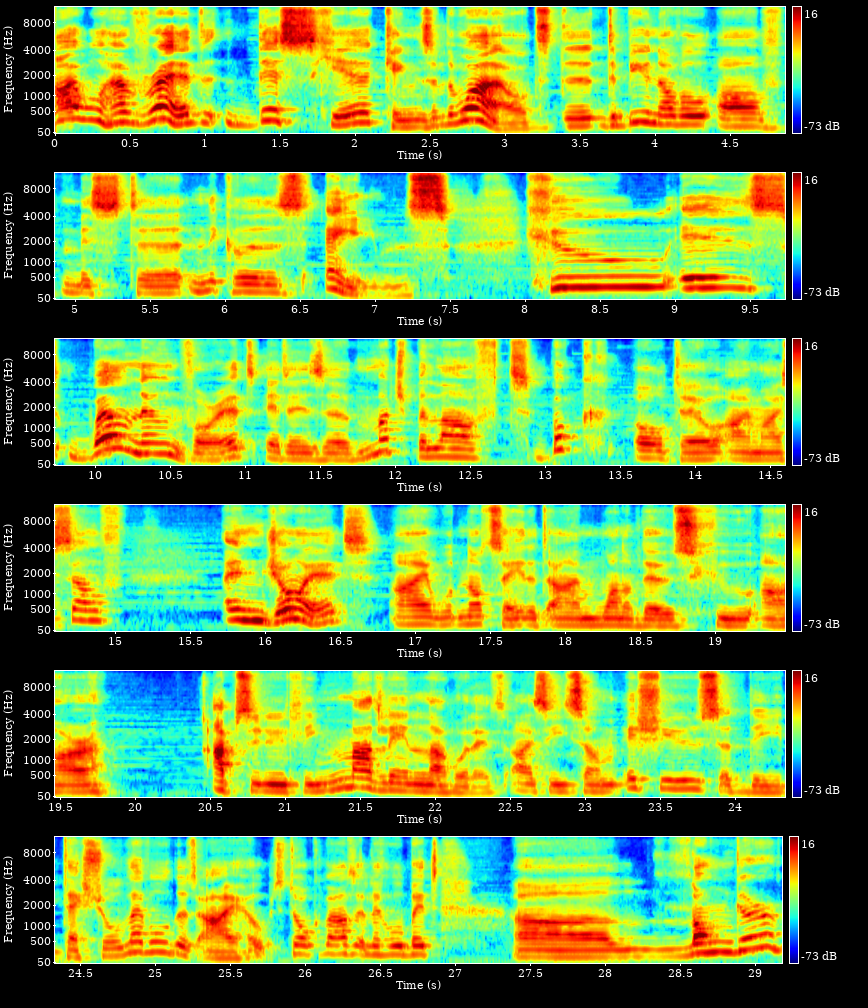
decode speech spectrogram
I will have read this here Kings of the Wild, the debut novel of Mr. Nicholas Eames, who is well known for it. It is a much beloved book, although I myself enjoy it. I would not say that I'm one of those who are absolutely madly in love with it. I see some issues at the textual level that I hope to talk about a little bit uh, longer,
